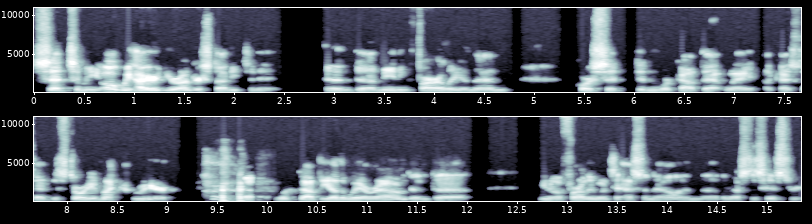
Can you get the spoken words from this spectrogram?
said to me, "Oh, we hired your understudy today," and uh, meaning Farley. And then, course, it didn't work out that way. Like I said, the story of my career uh, worked out the other way around, and uh, you know, Farley went to SNL, and uh, the rest is history.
